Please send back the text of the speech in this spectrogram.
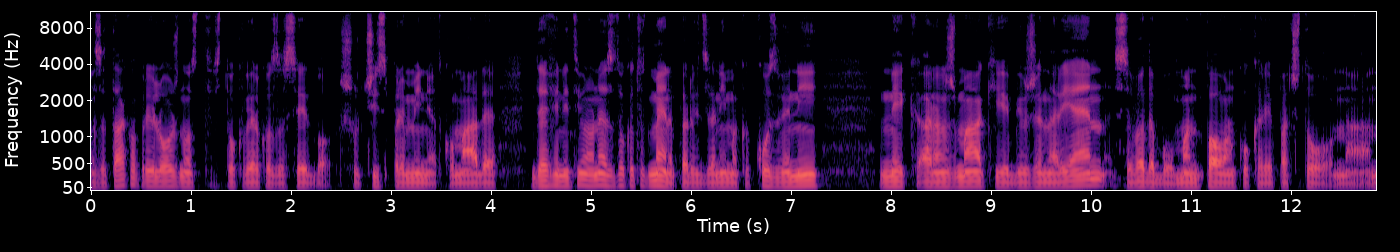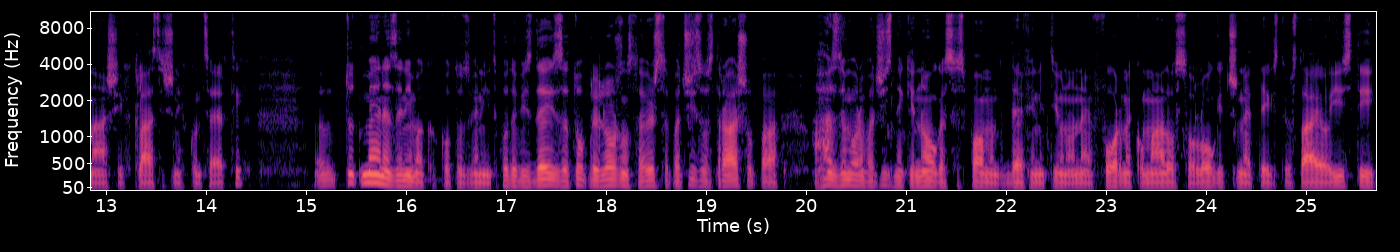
za tako priložnost, s tako veliko zasedbo, šuči spreminjati komade. Definitivno ne, zato ker tudi mene prvič zanima, kako zveni nek aranžma, ki je bil že narejen, seveda bo manj poln, kot je pač to na naših klasičnih koncertih. Tudi mene zanima, kako to zveni. Tako da bi zdaj za to priložnost, veš, se pa čisto strašil, pa aha, zdaj moram pa čisto nekaj novega se spomniti. Definitivno ne. Forme komadov so logične, teksti ostajajo isti,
